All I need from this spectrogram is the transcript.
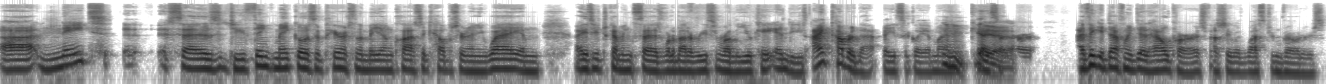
Uh, Nate uh, says, "Do you think Meiko's appearance in the Mae Young Classic helps her in any way?" And ICH Cummings says, "What about a recent run the UK Indies?" I covered that basically in my mm-hmm. case. Yeah, yeah. I think it definitely did help her, especially with Western voters.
